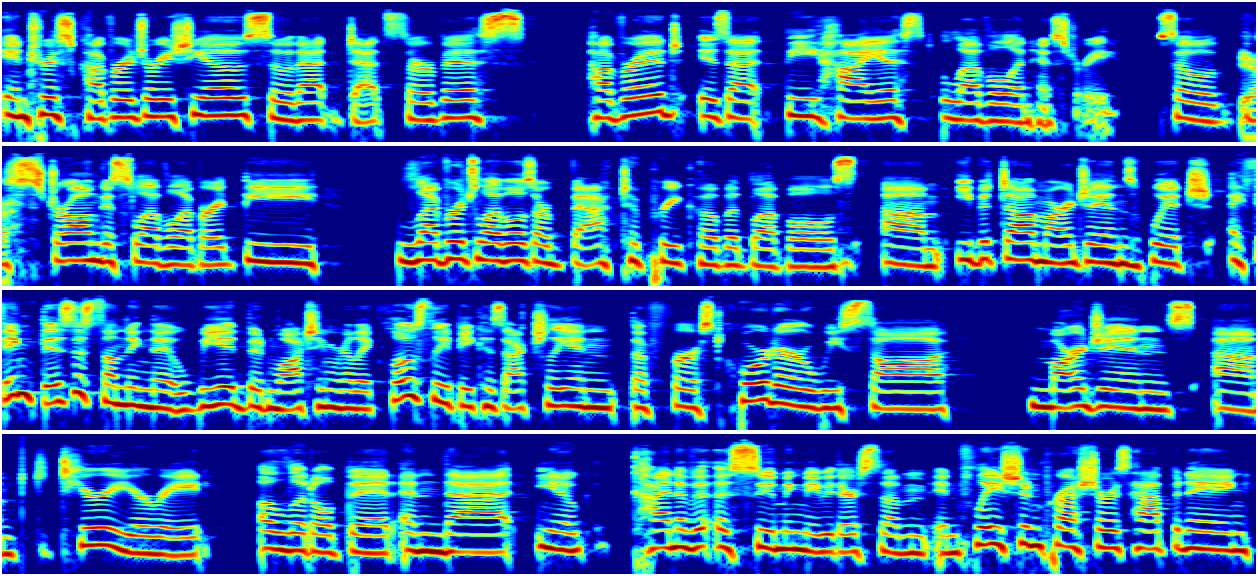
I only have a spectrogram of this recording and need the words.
Interest coverage ratios, so that debt service coverage is at the highest level in history. So yeah. the strongest level ever. The leverage levels are back to pre-COVID levels. Um, EBITDA margins, which I think this is something that we had been watching really closely because actually in the first quarter we saw margins um, deteriorate a little bit, and that you know, kind of assuming maybe there's some inflation pressures happening.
